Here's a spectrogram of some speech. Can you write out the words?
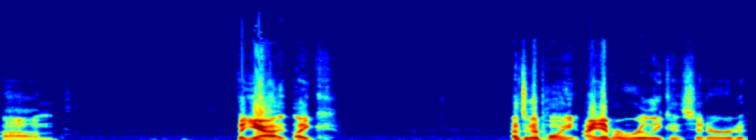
Um, but yeah, like that's a good point. I never really considered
